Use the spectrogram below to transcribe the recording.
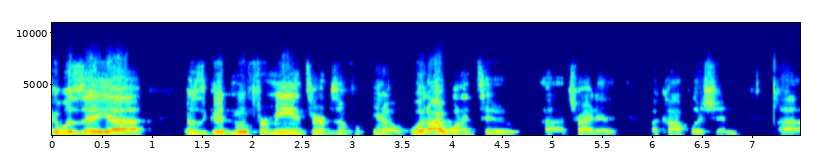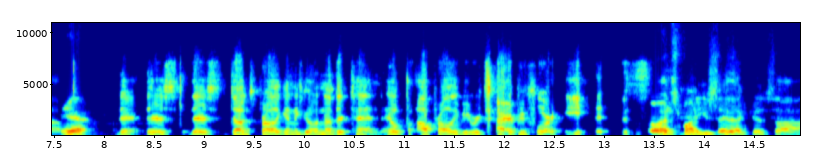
it was a uh, it was a good move for me in terms of you know what I wanted to uh, try to accomplish and. Um, Yeah. There, there's there's Doug's probably going to go another ten. He'll I'll probably be retired before he is. Well, that's funny you say that because uh,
